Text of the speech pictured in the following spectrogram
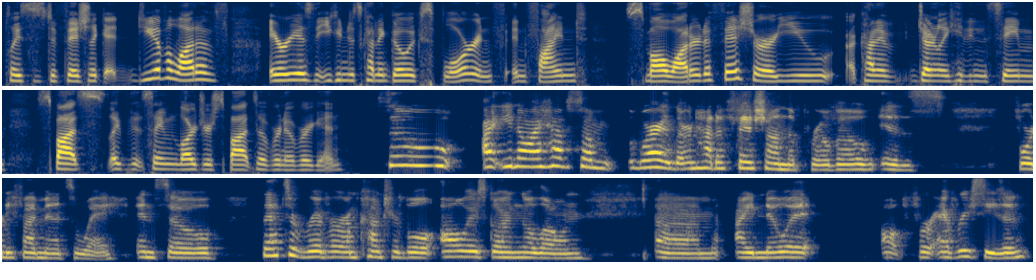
places to fish. Like, do you have a lot of areas that you can just kind of go explore and, and find small water to fish, or are you uh, kind of generally hitting the same spots, like the same larger spots over and over again? So, I you know I have some where I learned how to fish on the Provo is 45 minutes away, and so that's a river I'm comfortable always going alone. Um, I know it for every season.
